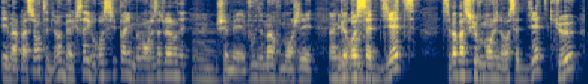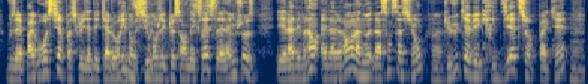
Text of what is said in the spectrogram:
Et ma patiente, elle me dit, oh, mais avec ça, il grossit pas, il me mangeait ça toute la journée. Hmm. Je fais, mais vous, demain, vous mangez Un une recette diète. C'est pas parce que vous mangez une recette diète que vous n'allez pas grossir, parce qu'il y a des calories, donc si vous mangez que ça en excès, c'est la même chose. Et elle avait vraiment, elle avait vraiment la, sensation Ouais. que vu qu'il y avait écrit diète sur le paquet, Hmm.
